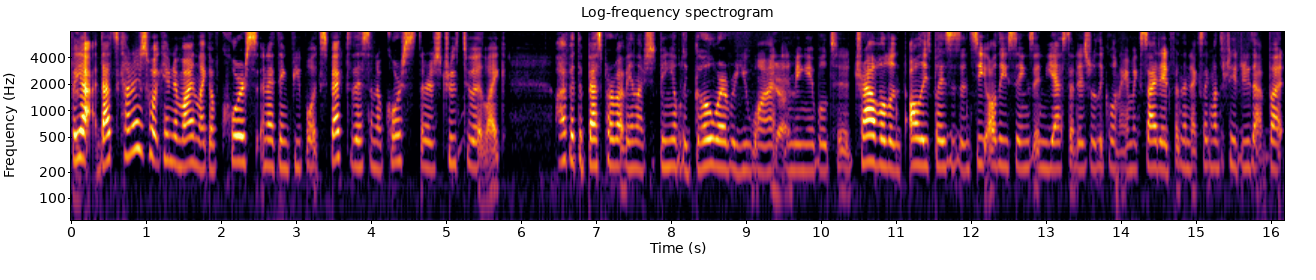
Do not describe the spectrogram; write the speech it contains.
But yeah, that's kind of just what came to mind. Like, of course, and I think people expect this, and of course, there's truth to it. Like, oh, I bet the best part about van life is just being able to go wherever you want Yeah. and being able to travel to all these places and see all these things. And yes, that is really cool, and I am excited for the next like month or two to do that. But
